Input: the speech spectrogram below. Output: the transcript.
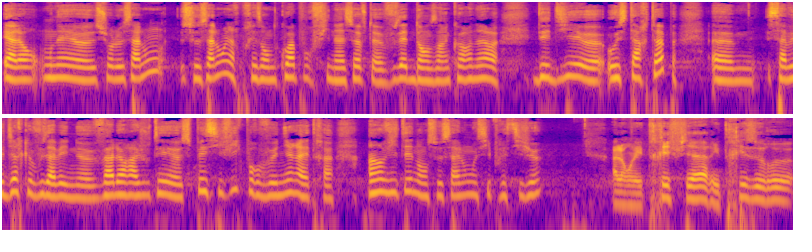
Et alors, on est euh, sur le salon. Ce salon, il représente quoi pour Finasoft? Vous êtes dans un corner dédié aux startups. Ça veut dire que vous avez une valeur ajoutée spécifique pour venir être invité dans ce salon aussi prestigieux? Alors on est très fiers et très heureux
